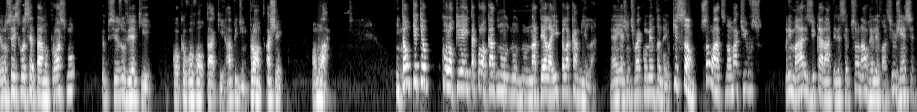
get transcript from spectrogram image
Eu não sei se você está no próximo. Eu preciso ver aqui. Qual que eu vou voltar aqui? Rapidinho. Pronto, achei. Vamos lá. Então, o que, que eu coloquei aí? Está colocado no, no, na tela aí pela Camila. Né? E a gente vai comentando aí. O que são? São atos normativos primários de caráter excepcional, relevância e urgência,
